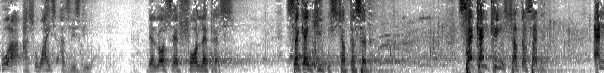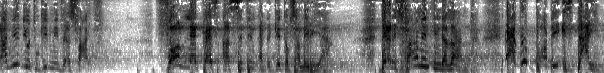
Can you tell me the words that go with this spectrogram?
who are as wise as this demon. The Lord said four lepers. Second Kings chapter 7. Second Kings chapter 7. And I need you to give me verse 5. Four lepers are sitting at the gate of Samaria. There is famine in the land. Everybody is dying.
